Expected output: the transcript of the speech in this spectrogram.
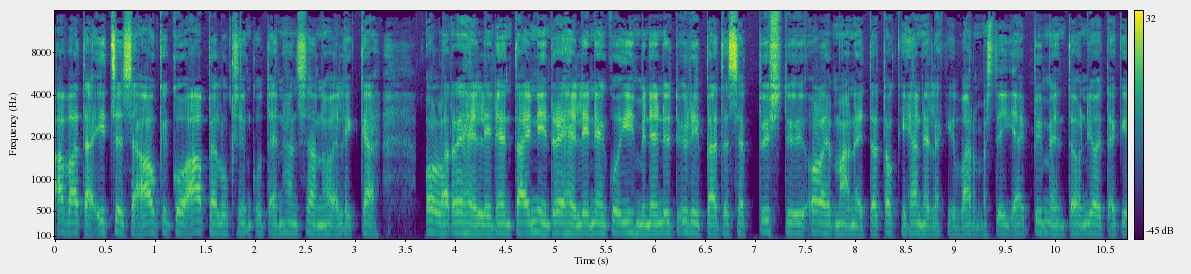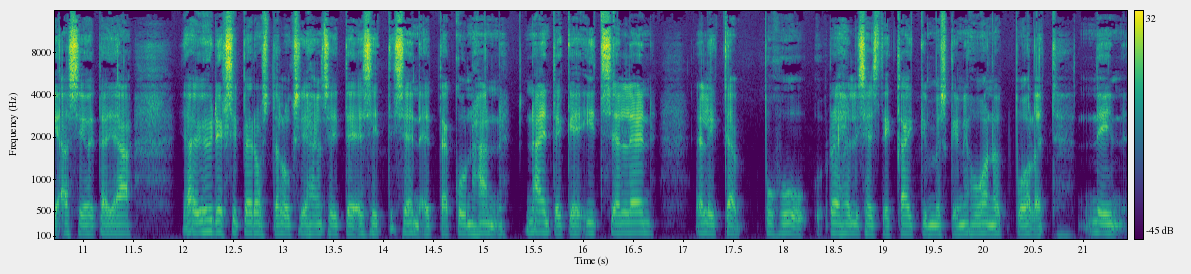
avata itsensä auki kuin aapeluksen, kuten hän sanoi, eli olla rehellinen tai niin rehellinen kuin ihminen nyt ylipäätänsä pystyy olemaan, että toki hänelläkin varmasti jäi pimentoon joitakin asioita. Ja, ja yhdeksi perusteluksi hän sitten esitti sen, että kun hän näin tekee itselleen, eli puhuu rehellisesti kaikki myöskin ne huonot puolet, niin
